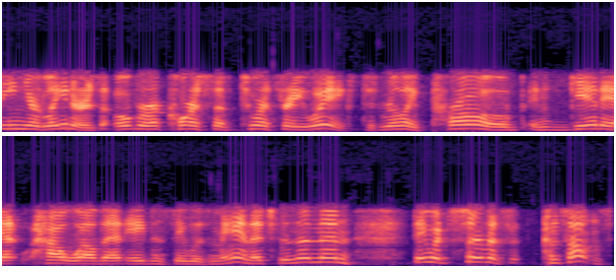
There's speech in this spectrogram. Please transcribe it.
senior leaders over a course of two or three weeks to really probe and get at how well that agency was managed. And then, then they would serve as consultants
